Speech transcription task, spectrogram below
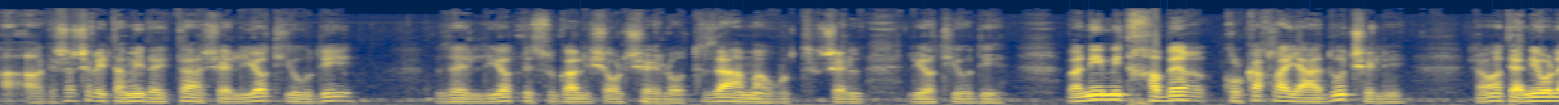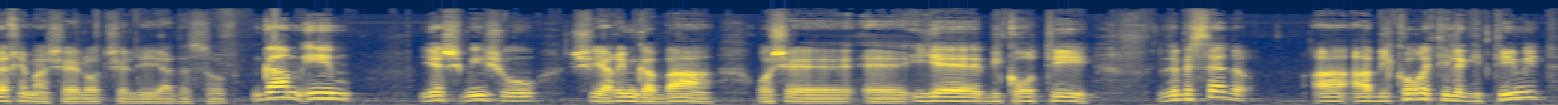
שההרגשה שלי תמיד הייתה שלהיות יהודי זה להיות מסוגל לשאול שאלות. זה המהות של להיות יהודי. ואני מתחבר כל כך ליהדות שלי, שאמרתי, אני הולך עם השאלות שלי עד הסוף. גם אם יש מישהו שירים גבה, או שיהיה ביקורתי, זה בסדר. הביקורת היא לגיטימית,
